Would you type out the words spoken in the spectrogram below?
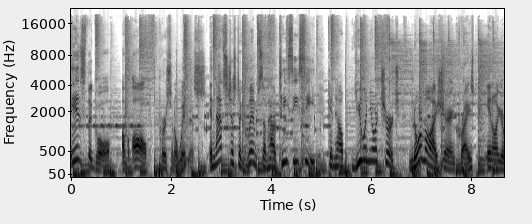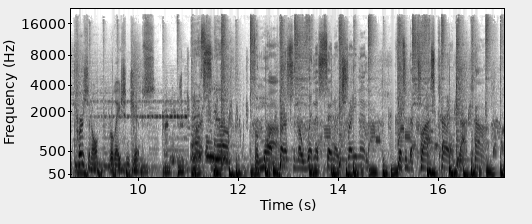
is the goal of all personal witness. And that's just a glimpse of how TCC can help you and your church normalize sharing Christ in all your personal relationships. Personal. For more personal witnessing or training, visit thecrosscurrent.com.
